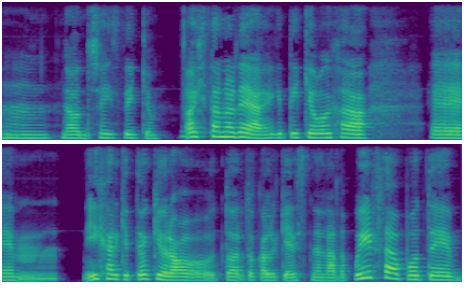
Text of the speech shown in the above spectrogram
Mm, ναι, όντως έχεις δίκιο. Όχι, ήταν ωραία, γιατί και εγώ είχα, ε, είχα αρκετό καιρό τώρα το καλοκαίρι στην Ελλάδα που ήρθα, οπότε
